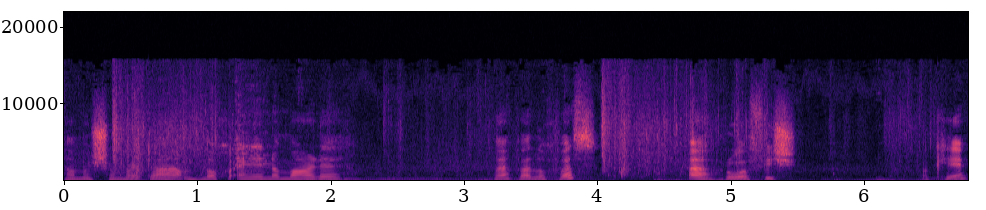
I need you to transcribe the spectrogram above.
Haben wir schon mal da. Und noch eine normale. Ah, war noch was? Ah, roher Fisch. Okay.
